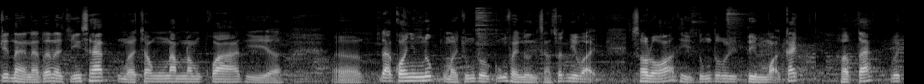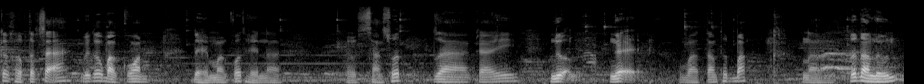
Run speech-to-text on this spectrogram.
cái này là rất là chính xác và trong 5 năm qua thì uh, đã có những lúc mà chúng tôi cũng phải ngừng sản xuất như vậy. Sau đó thì chúng tôi tìm mọi cách hợp tác với các hợp tác xã, với các bà con để mà có thể là ờ, sản xuất ra cái lượng nghệ và tam thất bắc là rất là lớn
